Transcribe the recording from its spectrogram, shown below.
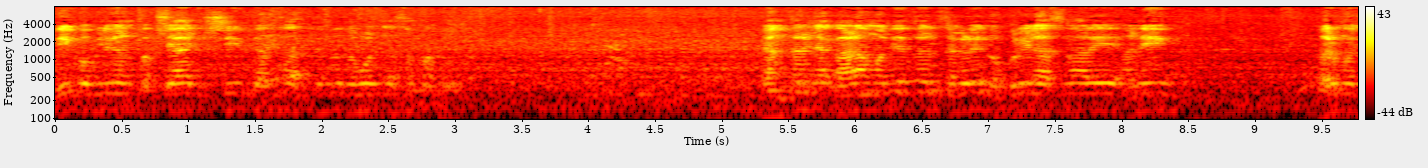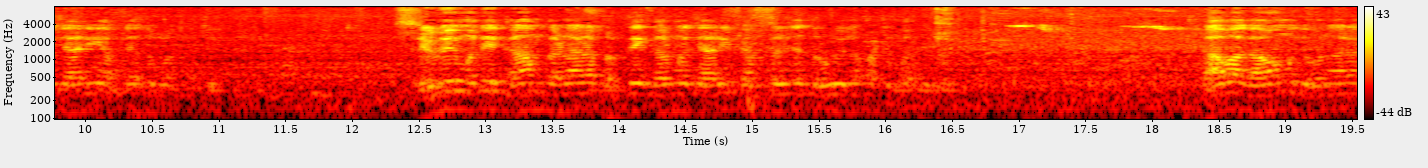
रिपब्लिकन पक्षाशी त्यांचा अत्यंत जवळचा संबंध होता. नंतरच्या काळामध्ये तर सगळे नोकरीला असणारे अनेक कर्मचारी आपल्यासोबत होते. रेल्वेमध्ये काम करणारा प्रत्येक कर्मचारी पॅम्परच्या चळवळीला पाठिंबा देतो. गावागावामध्ये होणारा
